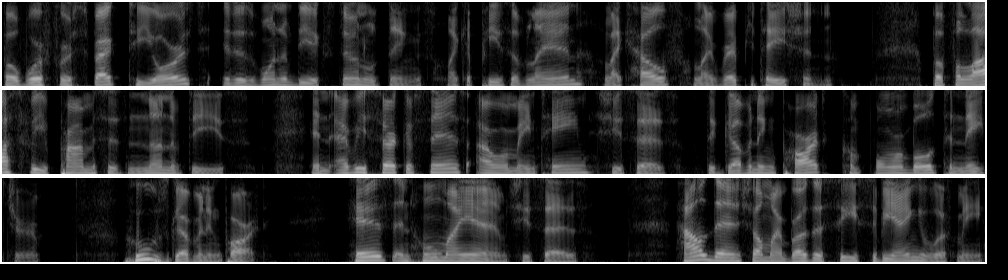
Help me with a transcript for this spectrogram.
But with respect to yours, it is one of the external things, like a piece of land, like health, like reputation. But philosophy promises none of these. In every circumstance, I will maintain, she says, the governing part conformable to nature. Whose governing part? His and whom I am, she says. How then shall my brother cease to be angry with me?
